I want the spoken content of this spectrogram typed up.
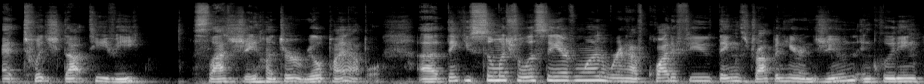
at twitch.tv slash J Hunter Reel Pineapple. Uh, thank you so much for listening, everyone. We're gonna have quite a few things dropping here in June, including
